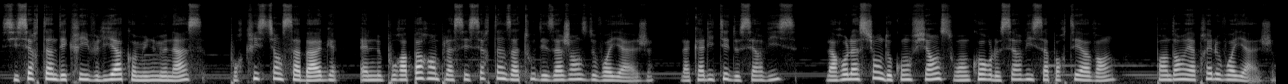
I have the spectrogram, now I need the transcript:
Si certains décrivent l'IA comme une menace, pour Christian Sabag, elle ne pourra pas remplacer certains atouts des agences de voyage, la qualité de service, la relation de confiance ou encore le service apporté avant, pendant et après le voyage.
